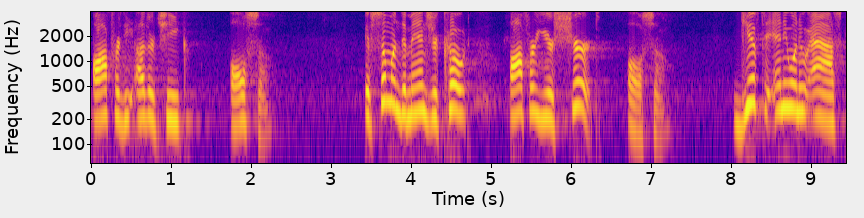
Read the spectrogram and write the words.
offer the other cheek also. If someone demands your coat, offer your shirt also. Give to anyone who asks,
